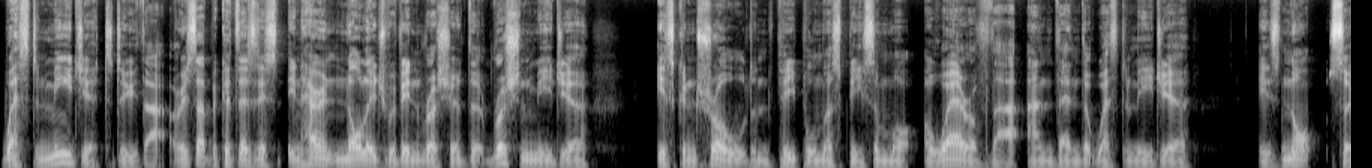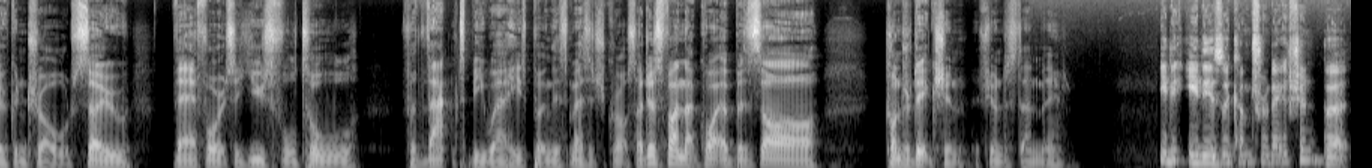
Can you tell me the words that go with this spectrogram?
Western media to do that? Or is that because there's this inherent knowledge within Russia that Russian media is controlled and people must be somewhat aware of that, and then that Western media is not so controlled? So therefore, it's a useful tool for that to be where he's putting this message across. I just find that quite a bizarre contradiction, if you understand me. It, it is a contradiction, but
